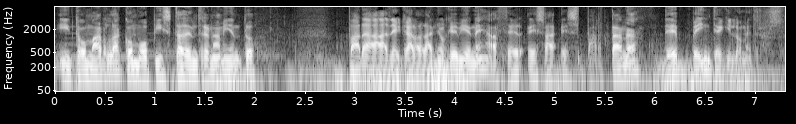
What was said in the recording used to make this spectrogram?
y tomarla como pista de entrenamiento para de cara al año que viene hacer esa espartana de 20 kilómetros.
